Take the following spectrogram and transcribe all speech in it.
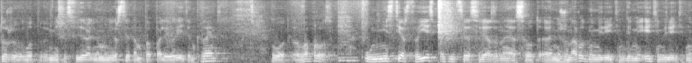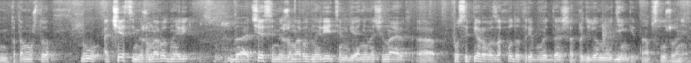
тоже вот вместе с федеральным университетом попали в рейтинг «Таймс». Вот. Вопрос. У министерства есть позиция, связанная с вот, э, международными рейтингами, этими рейтингами? Потому что ну, отчасти, международные, да, отчасти международные рейтинги, они начинают э, после первого захода требовать дальше определенные деньги на обслуживание.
